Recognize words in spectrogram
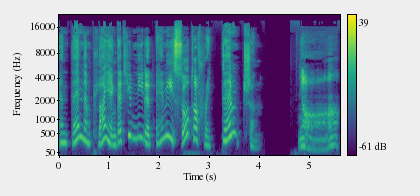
and then implying that you needed any sort of redemption. Ah,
